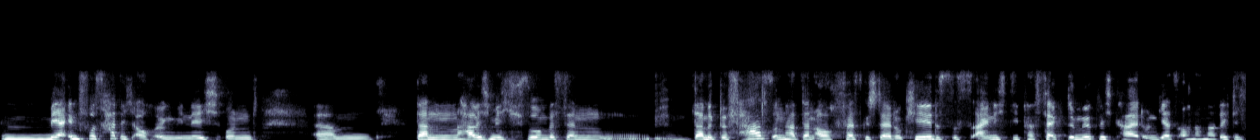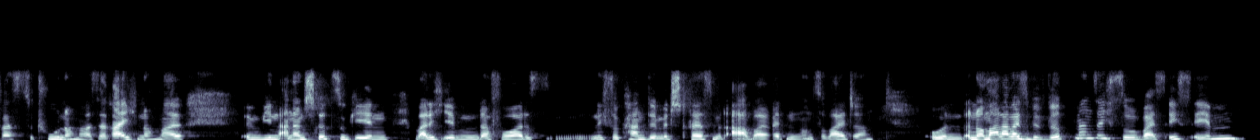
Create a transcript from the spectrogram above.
mehr Infos hatte ich auch irgendwie nicht. Und ähm, dann habe ich mich so ein bisschen damit befasst und habe dann auch festgestellt, okay, das ist eigentlich die perfekte Möglichkeit und jetzt auch nochmal richtig was zu tun, nochmal was erreichen, nochmal irgendwie einen anderen Schritt zu gehen, weil ich eben davor das nicht so kannte mit Stress, mit Arbeiten und so weiter. Und normalerweise bewirbt man sich, so weiß ich es eben.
